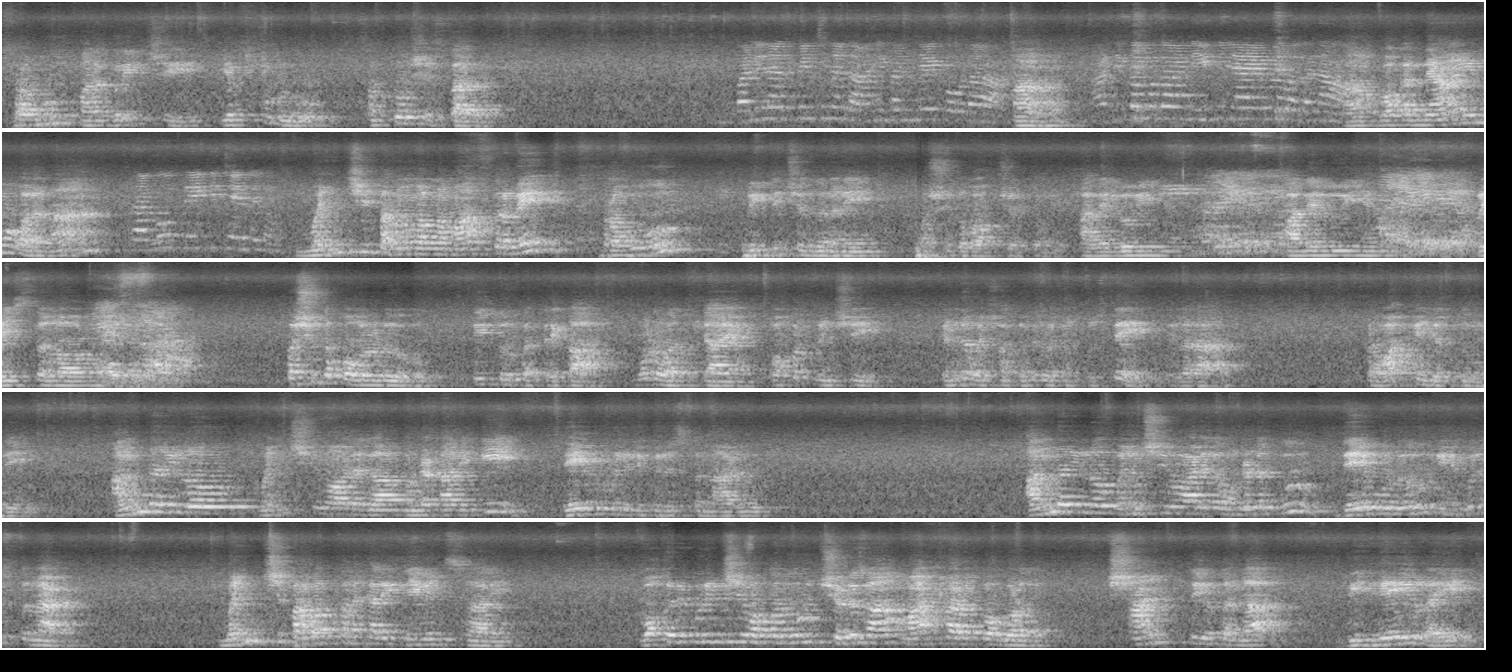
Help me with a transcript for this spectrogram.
ప్రభు మన గురించి ఎప్పుడు సంతోషిస్తాడు బలి నడిపించిన దానికంటే కూడా ఆ, అధికముగా నీతి న్యాయముల వలన. ఆ, ఒక న్యాయము వలన ప్రభు ప్రీతి చెందును. మంచితనం వలన మాత్రమే ప్రభువు ప్రీతి చెందునని పరిశుద్ధ వాకు చెప్తుంది. హల్లెలూయా. Praise the lord. పరిశుద్ధ పౌరుడు తీతు పత్రిక మూడవ అధ్యాయం ఒకటి నుంచి రెండవ వచ్చిన తొమ్మిది వచ్చిన చూస్తే ఇలా ఇక్కడ వాక్యం చెప్తుంది. అందరిలో మంచివాడుగా ఉండటానికి దేవుడిని పిలుస్తున్నాడు. అందరిలో మంచివాడిగా ఉండటకు దేవుడు నేను పిలుస్తున్నాడు. మంచి ప్రవర్తన కలిగి జీవించాలి. ఒకరి గురించి ఒకరు చెడుగా మాట్లాడుకోకూడదు. శాంతియుతంగా విధేయులై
